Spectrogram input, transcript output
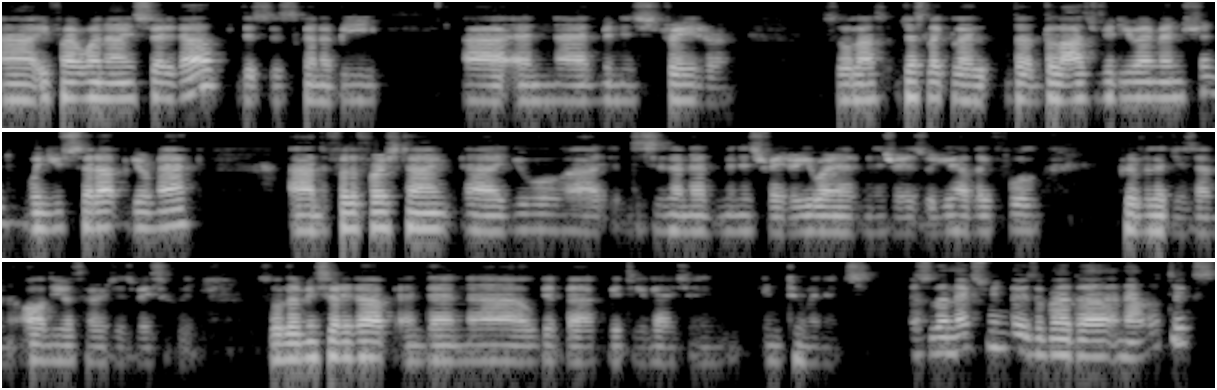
Uh, if I when I set it up, this is gonna be uh, an administrator. So last, just like the, the last video I mentioned, when you set up your Mac, uh, for the first time, uh, you uh, this is an administrator. You are an administrator, so you have like full privileges and all the authorities basically. So let me set it up and then uh, I'll get back with you guys in, in two minutes. So the next window is about uh, analytics.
